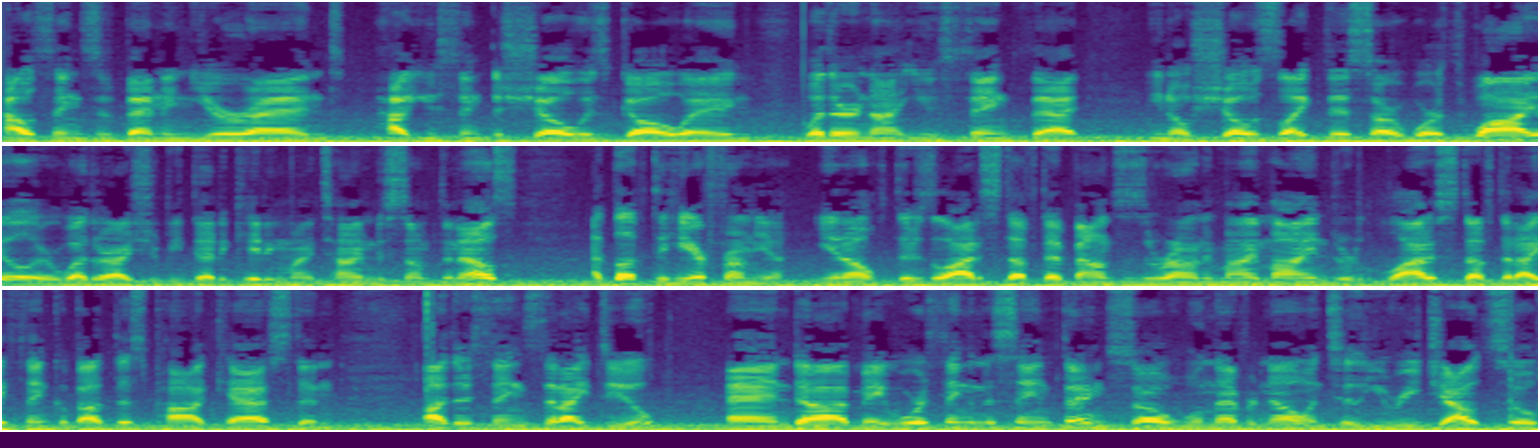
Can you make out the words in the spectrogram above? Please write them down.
how things have been in your end, how you think the show is going, whether or not you think that, you know, shows like this are worthwhile or whether I should be dedicating my time to something else. I'd love to hear from you. You know, there's a lot of stuff that bounces around in my mind, or a lot of stuff that I think about this podcast and other things that I do. And uh, maybe we're thinking the same thing. So we'll never know until you reach out. So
